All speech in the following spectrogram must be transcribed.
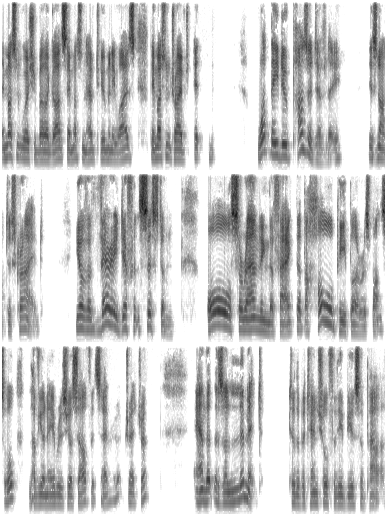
They mustn't worship other gods. They mustn't have too many wives. They mustn't drive. It. What they do positively is not described. You have a very different system, all surrounding the fact that the whole people are responsible. Love your neighbor as yourself, etc., etc., and that there's a limit to the potential for the abuse of power.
